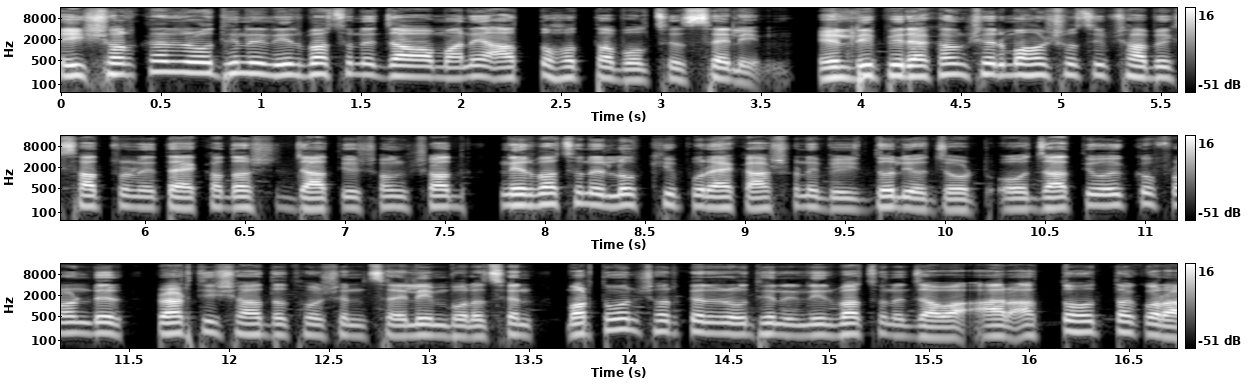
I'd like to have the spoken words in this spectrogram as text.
এই সরকারের অধীনে নির্বাচনে যাওয়া মানে আত্মহত্যা বলছে সেলিম। এলডিপির একাংশের মহাসচিব সাবেক ছাত্রনেতা একাদশ জাতীয় সংসদ নির্বাচনে লক্ষ্মীপুর এক আসনে বিশ দলীয় জোট ও জাতীয় ঐক্যফ্রন্টের প্রার্থী শাহাদাত হোসেন সেলিম বলেছেন, বর্তমান সরকারের অধীনে নির্বাচনে যাওয়া আর আত্মহত্যা করা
